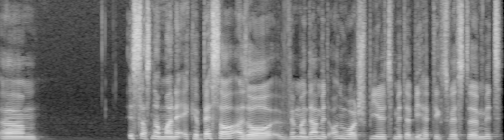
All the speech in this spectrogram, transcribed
ähm, ist das nochmal eine Ecke besser. Also, wenn man da mit Onward spielt, mit der Behaptics-Weste, mit,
